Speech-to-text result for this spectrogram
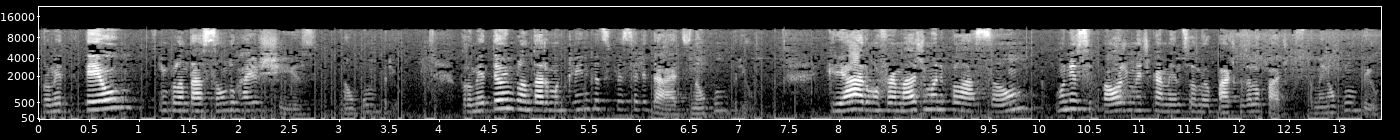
Prometeu implantação do raio-x, não cumpriu. Prometeu implantar uma clínica de especialidades, não cumpriu. Criar uma farmácia de manipulação municipal de medicamentos homeopáticos e alopáticos, também não cumpriu.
